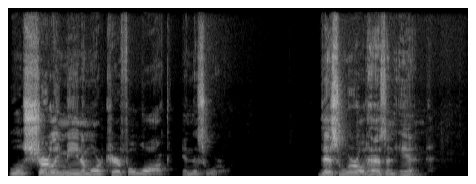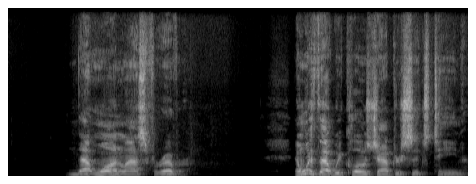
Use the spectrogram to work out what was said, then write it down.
will surely mean a more careful walk in this world. This world has an end. That one lasts forever. And with that, we close chapter 16.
